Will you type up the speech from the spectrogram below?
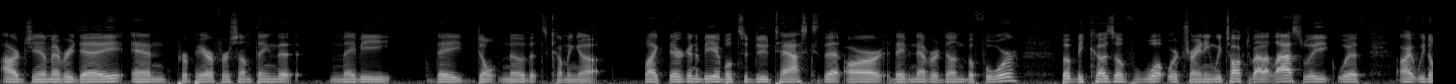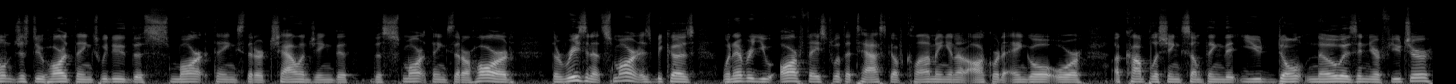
our gym every day and prepare for something that maybe they don't know that's coming up. Like they're going to be able to do tasks that are they've never done before, but because of what we're training, we talked about it last week with all right, we don't just do hard things, we do the smart things that are challenging, the the smart things that are hard. The reason it's smart is because whenever you are faced with a task of climbing in an awkward angle or accomplishing something that you don't know is in your future,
